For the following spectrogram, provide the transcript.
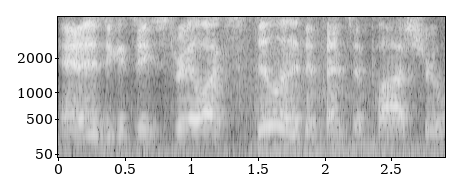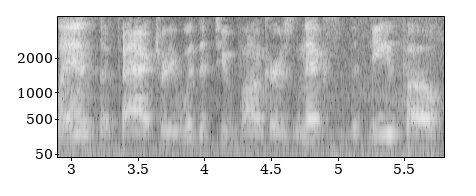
And as you can see, Strelok still in a defensive posture, lands the factory with the two bunkers next to the depot.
